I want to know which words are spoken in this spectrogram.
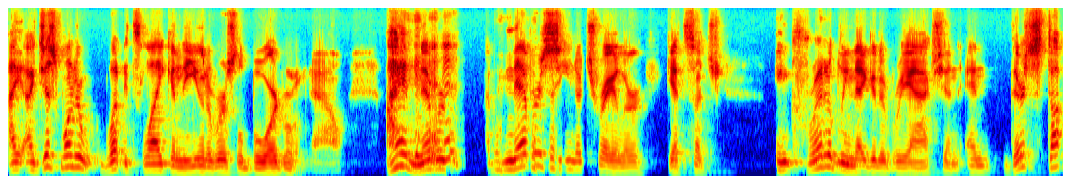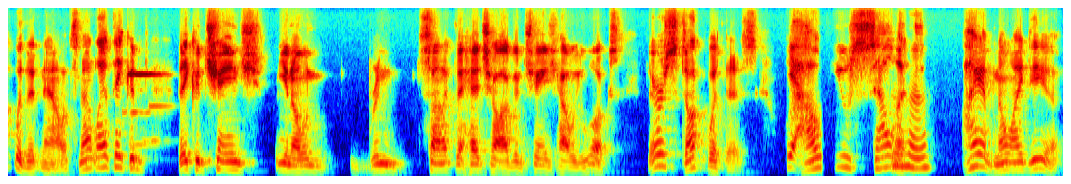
I, I just wonder what it's like in the Universal boardroom now. I have never, I've never seen a trailer get such incredibly negative reaction, and they're stuck with it now. It's not like they could, they could change, you know, and bring Sonic the Hedgehog and change how he looks. They're stuck with this. Yeah. How do you sell it? Mhm. I have no idea.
